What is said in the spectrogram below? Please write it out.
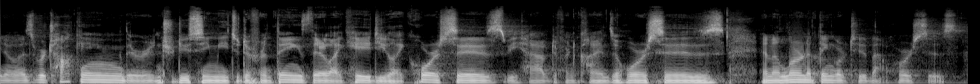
you know, as we're talking, they're introducing me to different things. They're like, hey, do you like horses? We have different kinds of horses. And I learn a thing or two about horses.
